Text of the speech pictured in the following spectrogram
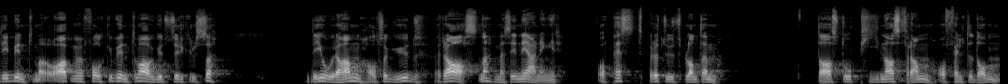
de begynte med, folket begynte med avgudsdyrkelse. De gjorde ham, altså Gud, rasende med sine gjerninger, og pest brøt ut blant dem. Da sto Pinas fram og felte dom,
